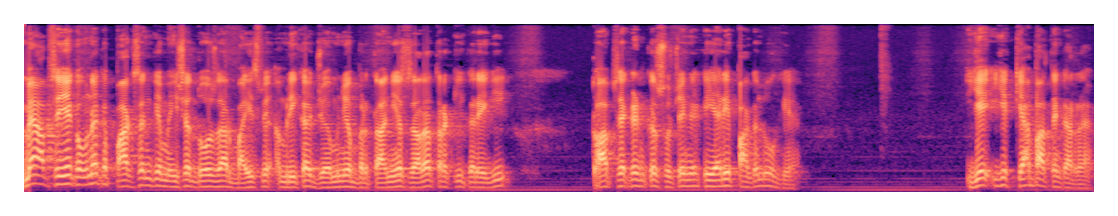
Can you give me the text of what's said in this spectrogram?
मैं आपसे ये कहूँ ना कि पाकिस्तान की मीशत 2022 में अमरीका, जर्मनी और बरतानिया से ज़्यादा तरक्की करेगी तो आप सेकंड कर सोचेंगे कि यार ये पागल हो गया। ये ये क्या बातें कर रहा है?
